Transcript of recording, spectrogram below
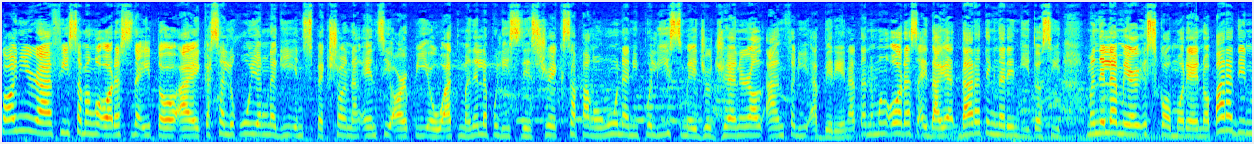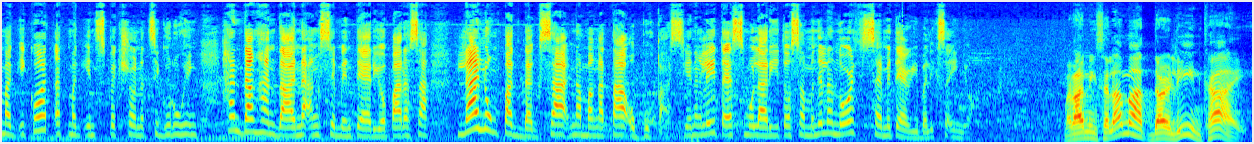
Connie Rafi, sa mga oras na ito ay kasalukuyang nag inspeksyon ng NCRPO at Manila Police District sa pangunguna ni Police Major General Anthony Abirin. At anumang oras ay darating na rin dito si Manila Mayor Isko Moreno para din mag-ikot at mag-inspeksyon at siguruhing handang-handa na ang sementeryo para sa lalong pagdagsa ng mga tao bukas. Yan ang latest mula rito sa Manila North Cemetery. Balik sa inyo. maraming salamat Darlene Kai.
